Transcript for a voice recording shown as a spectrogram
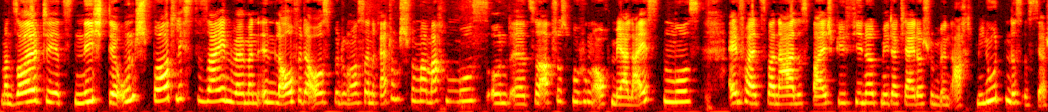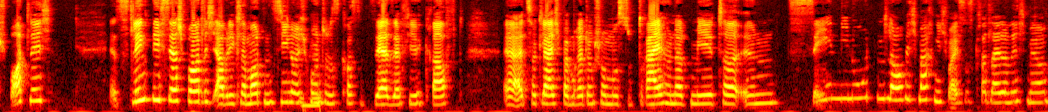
Man sollte jetzt nicht der unsportlichste sein, weil man im Laufe der Ausbildung auch seinen Rettungsschwimmer machen muss und äh, zur Abschlussprüfung auch mehr leisten muss. Einfach als banales Beispiel 400 Meter Kleiderschwimmen in 8 Minuten, das ist sehr sportlich. Es klingt nicht sehr sportlich, aber die Klamotten ziehen euch mhm. runter und es kostet sehr, sehr viel Kraft. Äh, als Vergleich beim Rettungsschwimmen musst du 300 Meter in 10 Minuten, glaube ich, machen. Ich weiß es gerade leider nicht mehr.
